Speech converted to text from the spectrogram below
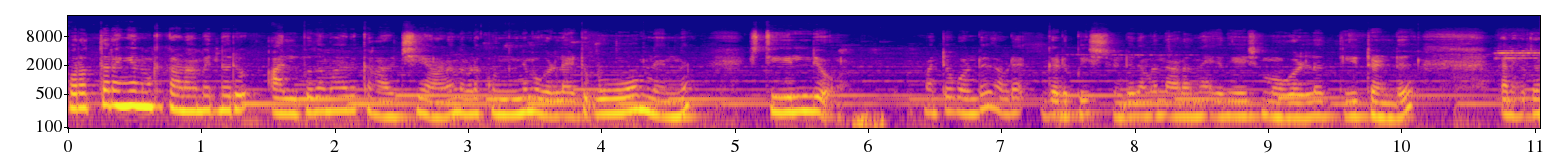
പുറത്തിറങ്ങി നമുക്ക് കാണാൻ പറ്റുന്ന ഒരു അത്ഭുതമായ ഒരു കാഴ്ചയാണ്. നമ്മുടെ കുന്നിന് മുകളിലായിട്ട് ഓം നിന്ന് സ്റ്റീലിന്റെയോ മറ്റോ കൊണ്ട് അവിടെ ഘടിപ്പിച്ചിട്ടുണ്ട്. നമ്മൾ നടന്ന് ഏകദേശം മുകളിൽ എത്തിയിട്ടുണ്ട്. കനകത്ത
